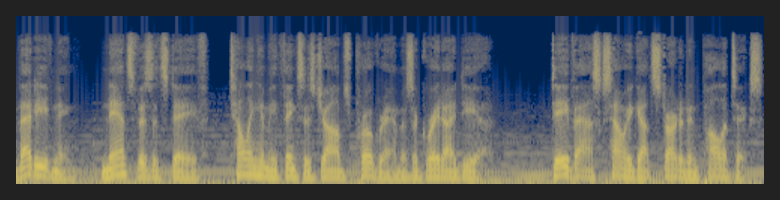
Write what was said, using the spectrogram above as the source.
That evening, Nance visits Dave, telling him he thinks his jobs program is a great idea. Dave asks how he got started in politics,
